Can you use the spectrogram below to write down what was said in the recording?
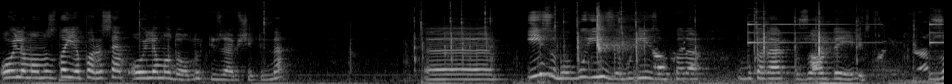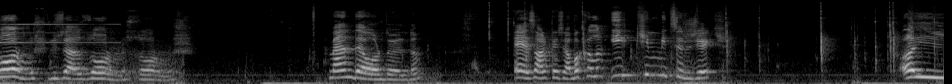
oylamamızı da yaparız. Hem oylama da olur güzel bir şekilde. Ee, easy bu. Bu easy. Bu easy. Bu kadar bu kadar zor değil. Zormuş. Güzel. Zormuş. Zormuş. Ben de orada öldüm. Evet arkadaşlar bakalım ilk kim bitirecek? Ay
